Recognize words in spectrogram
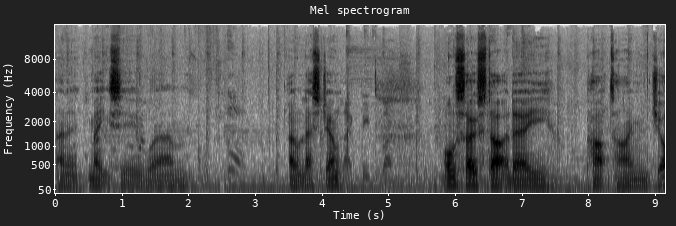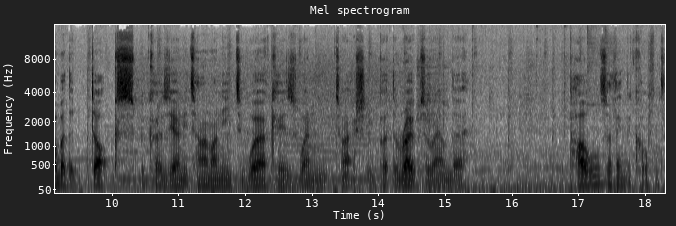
and it makes you um, own less junk. Also started a part-time job at the docks because the only time I need to work is when to actually put the ropes around the poles, I think they're called.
